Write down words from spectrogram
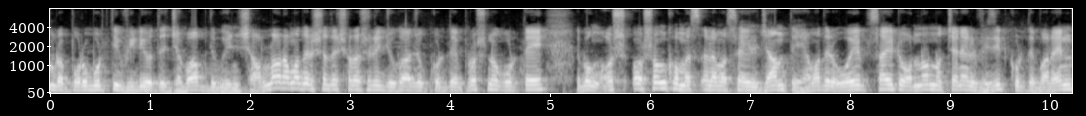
আমরা পরবর্তী ভিডিওতে জবাব দেবো ইনশাআল্লাহ। আর আমাদের সাথে সরাসরি যোগাযোগ করতে, প্রশ্ন করতে এবং অস- অসংখ্য মাসালা মাসাইল জানতে আমাদের ওয়েবসাইট ও অন্যান্য চ্যানেল ভিজিট করতে পারেন,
